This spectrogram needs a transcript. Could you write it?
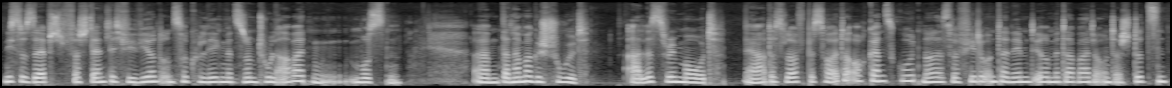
nicht so selbstverständlich wie wir und unsere Kollegen mit so einem Tool arbeiten mussten. Ähm, dann haben wir geschult. Alles remote. Ja, das läuft bis heute auch ganz gut, ne, dass wir viele Unternehmen und ihre Mitarbeiter unterstützen.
